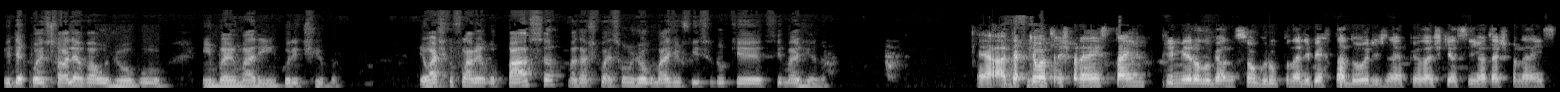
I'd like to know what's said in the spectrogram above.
e depois só levar o jogo em banho-maria em Curitiba. Eu acho que o Flamengo passa, mas acho que vai ser um jogo mais difícil do que se imagina. É, até porque o Atlético Paranaense está em primeiro lugar no seu grupo na Libertadores, né? Eu acho que assim, o Atlético Paranaense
